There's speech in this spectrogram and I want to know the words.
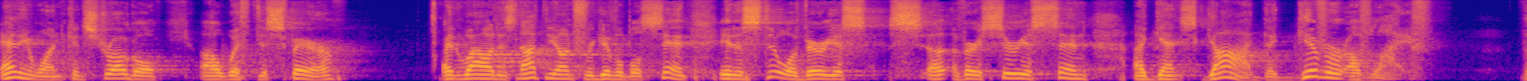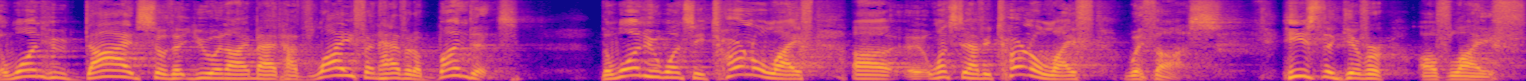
anyone can struggle uh, with despair. And while it is not the unforgivable sin, it is still a very, a very serious sin against God, the giver of life, the one who died so that you and I might have life and have it abundance, the one who wants eternal life, uh, wants to have eternal life with us. He's the giver of life.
